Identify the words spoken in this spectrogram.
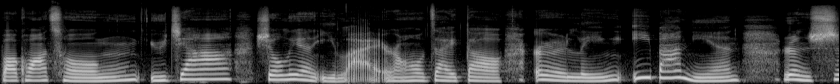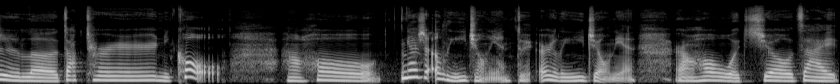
包括从瑜伽修炼以来，然后再到二零一八年认识了 Doctor Nicole。然后应该是二零一九年，对，二零一九年，然后我就在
